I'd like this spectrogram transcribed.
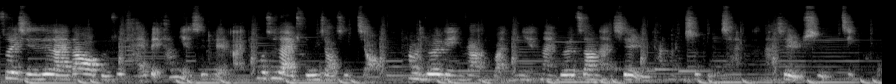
所以其实来到比如说台北，他们也是可以来，或是来厨艺教室教，他们就会给你这样的观念，那你就会知道哪些鱼它可能是国产的，哪些鱼是进口。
